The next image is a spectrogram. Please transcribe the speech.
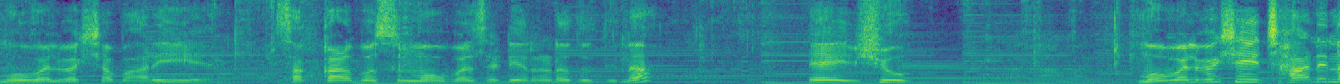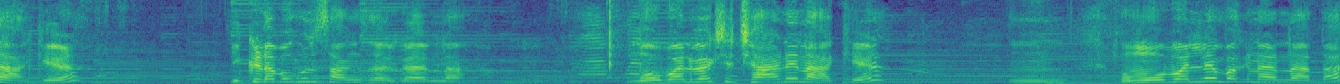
मोबाईलपेक्षा भारी आहे. सकाळपासून मोबाईलसाठी रडत होती ना? ए इशू. मोबाईलपेक्षा हे छान आहे ना हा खेळ? इकडे बघून सांग सगळ्यांना. मोबाईलपेक्षा छान आहे ना हा खेळ? हम्म. मग मोबाईल नाही बघणार ना आता?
